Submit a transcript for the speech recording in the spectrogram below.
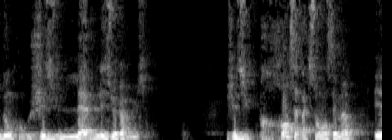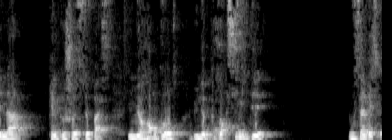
D'un coup, Jésus lève les yeux vers lui. Jésus prend cette action dans ses mains et là, quelque chose se passe. Une rencontre, une proximité. Vous savez ce,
